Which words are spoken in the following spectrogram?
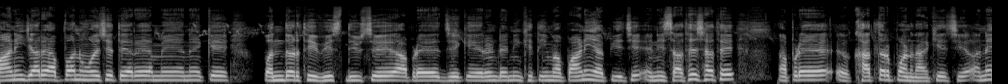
પાણી જ્યારે આપવાનું હોય છે ત્યારે અમે એને કે પંદરથી વીસ દિવસે આપણે જે કે એરંડાની ખેતીમાં પાણી આપીએ છીએ, એની સાથે સાથે આપણે ખાતર પણ નાખીએ છીએ. અને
